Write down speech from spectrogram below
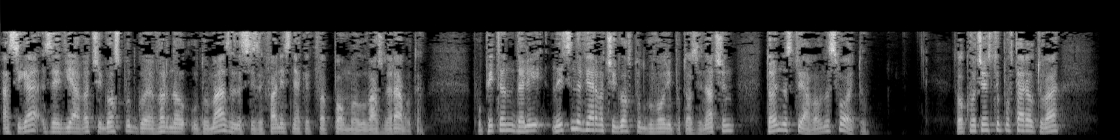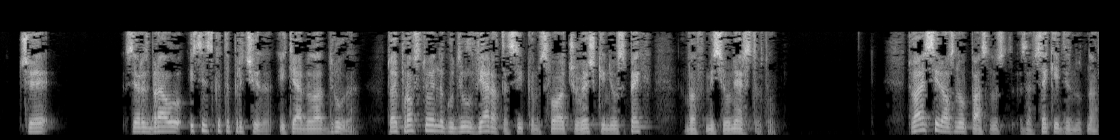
а сега заявява, че Господ го е върнал у дома, за да се захване с някаква по-маловажна работа. Попитан дали наистина вярва, че Господ го води по този начин, той настоявал на своето. Толкова често повтарял това, че се е разбрал истинската причина и тя е била друга. Той просто е нагодил вярата си към своя човешки неуспех в мисионерството. Това е сериозна опасност за всеки един от нас.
